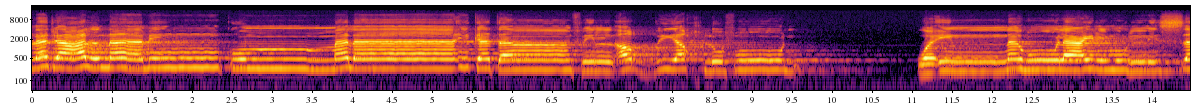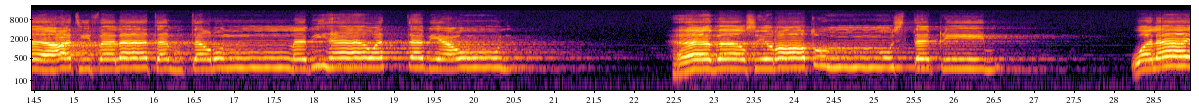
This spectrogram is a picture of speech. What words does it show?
لجعلنا منكم ملائكة الأرض يخلفون وإنه لعلم للساعة فلا تمترن بها واتبعون هذا صراط مستقيم ولا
